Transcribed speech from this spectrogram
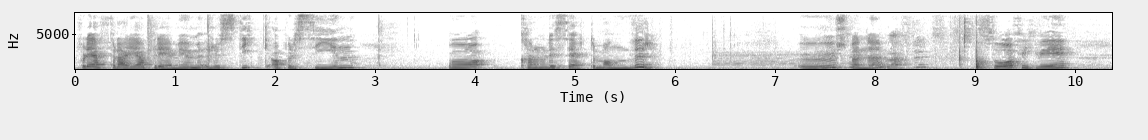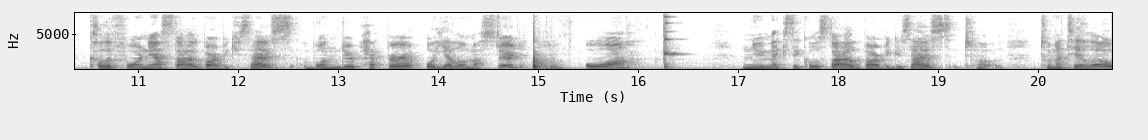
for det er Freia Premium Rustikk Appelsin og karamelliserte mandler. Uh, spennende. Så fikk vi California Style Barbecue Sauce, Wonder Pepper og Yellow Mustard. Og New Mexico Style Barbecue Sauce, to Tomatillo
